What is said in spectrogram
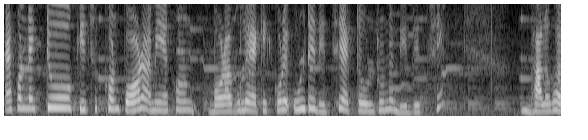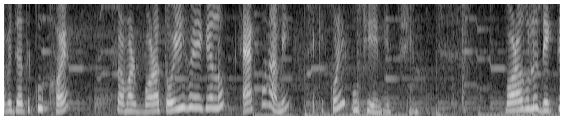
এখন একটু কিছুক্ষণ পর আমি এখন বড়াগুলো এক এক করে উল্টে দিচ্ছি, একটা উল্টোনো দিয়ে দিচ্ছি, ভালোভাবে যাতে কুক হয়। সো আমার বড়া তৈরি হয়ে গেল। এখন আমি এক এক করে উঠিয়ে নিচ্ছি। বড়াগুলো দেখতে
